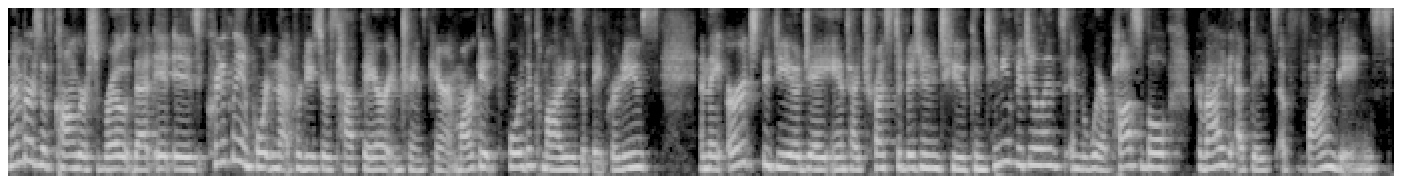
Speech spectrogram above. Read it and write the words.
Members of Congress wrote that it is critically important that producers have fair and transparent markets for the commodities that they produce, and they urged the DOJ Antitrust Division to continue vigilance and, where possible, provide updates of findings.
